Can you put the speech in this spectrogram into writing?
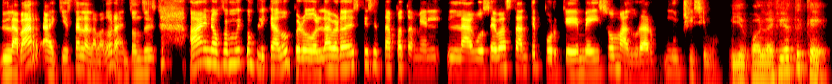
lavar, aquí está la lavadora. Entonces, ay, no, fue muy complicado, pero la verdad es que esa etapa también la gocé bastante porque me hizo madurar muchísimo. Oye, Paula, fíjate que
